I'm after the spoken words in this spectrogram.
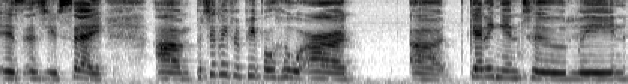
is, as you say, um, particularly for people who are uh, getting into lean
